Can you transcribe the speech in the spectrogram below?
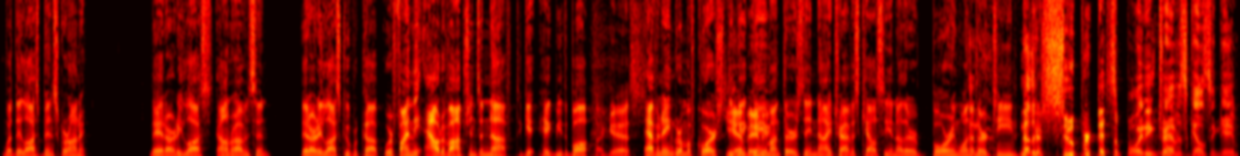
what they lost Ben Skowronek. They had already lost Allen Robinson. They had already lost Cooper Kupp. We're finally out of options enough to get Higbee the ball. I guess. Evan Engram, of course, the Yeah, big baby. game on Thursday night. Travis Kelce, another boring one thirteen. Another super disappointing Travis Kelce game.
